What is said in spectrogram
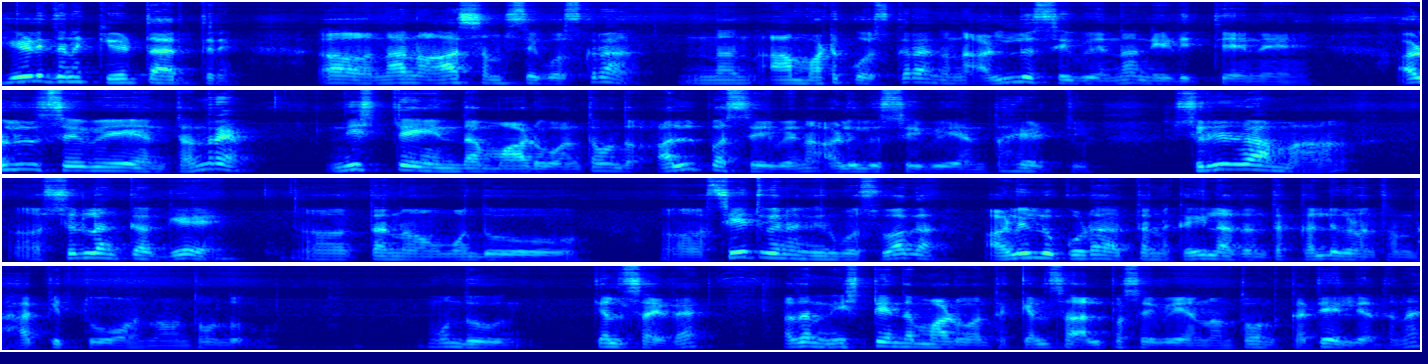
ಹೇಳಿದ್ದನ್ನು ಕೇಳ್ತಾ ಇರ್ತಾರೆ ನಾನು ಆ ಸಂಸ್ಥೆಗೋಸ್ಕರ, ನಾನು ಆ ಮಠಕ್ಕೋಸ್ಕರ ನನ್ನ ಅಳಿಲು ಸೇವೆಯನ್ನು ನೀಡಿದ್ದೇನೆ. ಅಳಿಲು ಸೇವೆ ಅಂತಂದರೆ ನಿಷ್ಠೆಯಿಂದ ಮಾಡುವಂಥ ಒಂದು ಅಲ್ಪ ಸೇವೆಯನ್ನು ಅಳಿಲು ಸೇವೆ ಅಂತ ಹೇಳ್ತೀವಿ. ಶ್ರೀರಾಮ ಶ್ರೀಲಂಕಾಗೆ ತನ್ನ ಒಂದು ಸೇತುವೆಯನ್ನು ನಿರ್ಮಿಸುವಾಗ ಅಳಿಲು ಕೂಡ ತನ್ನ ಕೈಲಾದಂಥ ಕಲ್ಲುಗಳನ್ನು ತಂದು ಹಾಕಿತ್ತು ಅನ್ನೋವಂಥ ಒಂದು ಒಂದು ಕೆಲಸ ಇದೆ. ಅದನ್ನು ನಿಷ್ಠೆಯಿಂದ ಮಾಡುವಂಥ ಕೆಲಸ, ಅಲ್ಪ ಸೇವೆ ಅನ್ನೋಂಥ ಒಂದು ಕಥೆಯಲ್ಲಿ ಅದನ್ನು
